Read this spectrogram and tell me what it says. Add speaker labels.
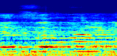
Speaker 1: Can somebody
